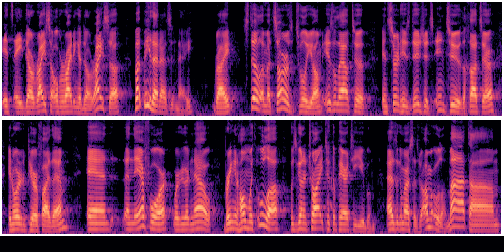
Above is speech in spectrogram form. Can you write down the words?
it's a deraisa overriding a deraisa. But be that as it may, right, still a matzara's tvul yom is allowed to insert his digits into the chatzar in order to purify them. And, and therefore, we're going to now bring it home with Ula, who's going to try to compare it to Yibum. As the Gemara says, Amar Ula, Matam.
